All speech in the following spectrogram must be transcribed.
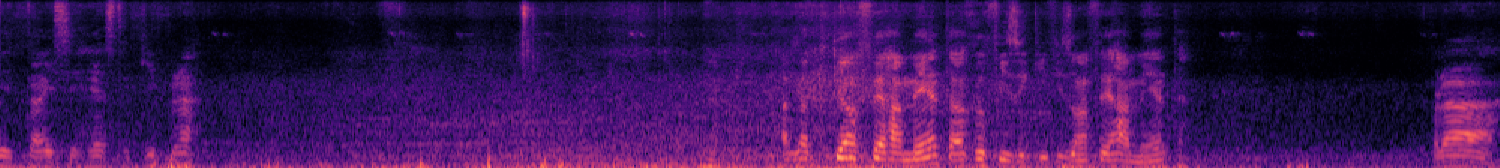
Aproveitar esse resto aqui para Agora tem uma ferramenta, olha o que eu fiz aqui, fiz uma ferramenta para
